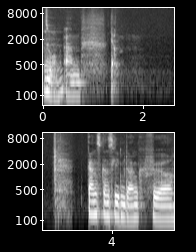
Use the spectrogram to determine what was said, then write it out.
So, ähm, ja, Ganz, ganz lieben Dank für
